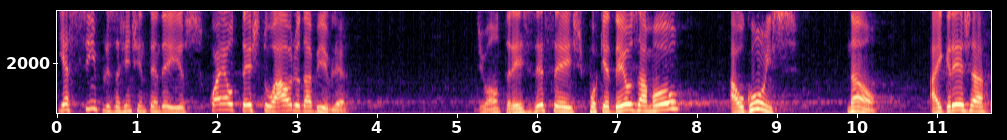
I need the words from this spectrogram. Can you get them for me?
E é simples a gente entender isso. Qual é o texto áureo da Bíblia? João 3,16. Porque Deus amou alguns? Não. A igreja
